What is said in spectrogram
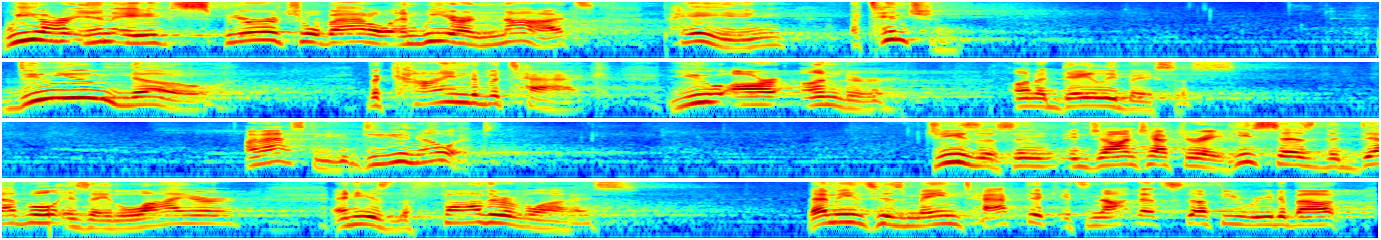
We are in a spiritual battle and we are not paying attention. Do you know the kind of attack you are under on a daily basis? I'm asking you, do you know it? Jesus in, in John chapter 8, he says, The devil is a liar and he is the father of lies. That means his main tactic, it's not that stuff you read about,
